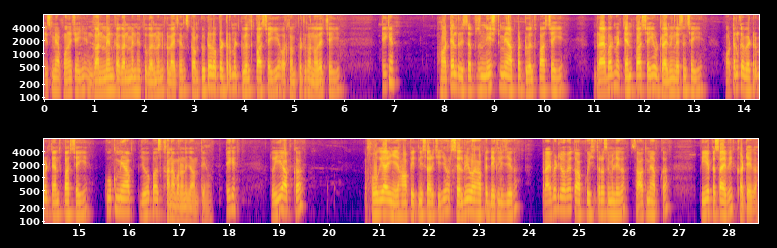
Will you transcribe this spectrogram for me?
इसमें आप होने चाहिए। गनमैन का गनमैन है तो गनमैन का लाइसेंस कंप्यूटर ऑपरेटर में ट्वेल्थ पास चाहिए और कंप्यूटर का नॉलेज चाहिए। ठीक है? होटल रिसेप्शनिस्ट में आपका ट्वेल्थ पास चाहिए। ड्राइवर में टेंथ पास चाहिए और ड्राइविंग लाइसेंस चाहिए। होटल का वेटर में टेंथ पास चाहिए। कुक में आप जो है पास खाना बनाने जानते हो। ठीक है? तो ये आपका हो गया यहाँ पे इतनी सारी चीज़ें और सैलरी वहाँ पे देख लीजिएगा। प्राइवेट जॉब है तो आपको इसी तरह से मिलेगा। साथ में आपका पी एफ़ भी कटेगा।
